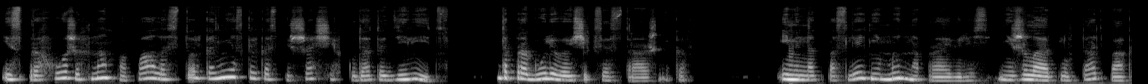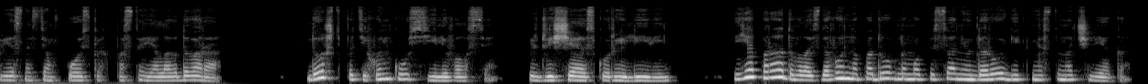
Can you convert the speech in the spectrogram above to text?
Из прохожих нам попалось только несколько спешащих куда-то девиц, да прогуливающихся стражников. Именно к последним мы направились, не желая плутать по окрестностям в поисках постоялого двора. Дождь потихоньку усиливался, предвещая скорый ливень, и я порадовалась довольно подробному описанию дороги к месту ночлега.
